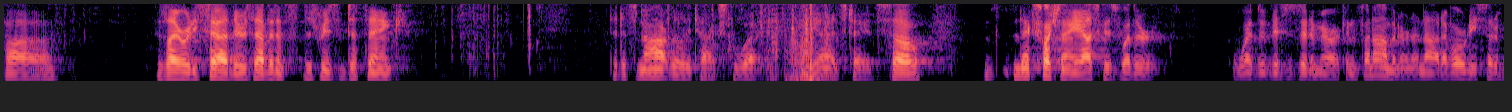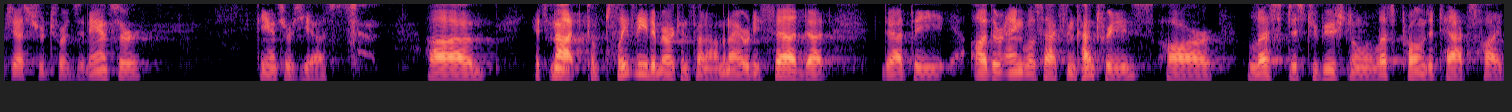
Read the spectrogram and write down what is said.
uh, as I already said, there's evidence, there's reason to think that it's not really taxed away in the United States. So next question I ask is whether, whether this is an American phenomenon or not. I've already sort of gestured towards an answer. The answer is yes. Um, it's not completely an American phenomenon. I already said that, that the other Anglo-Saxon countries are less distributional and less prone to tax high,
